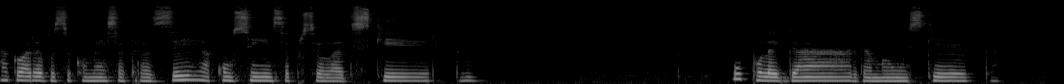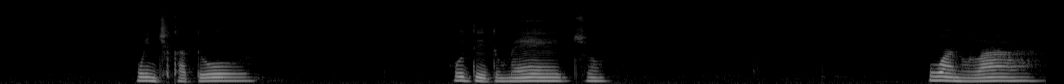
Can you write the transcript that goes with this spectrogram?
Agora você começa a trazer a consciência para o seu lado esquerdo, o polegar da mão esquerda, o indicador, o dedo médio o anular,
